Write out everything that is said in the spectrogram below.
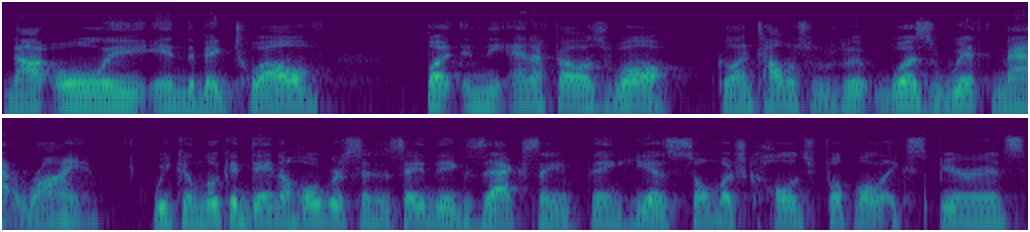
not only in the Big 12, but in the NFL as well. Glenn Thomas was with, was with Matt Ryan. We can look at Dana Holgorsen and say the exact same thing. He has so much college football experience.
